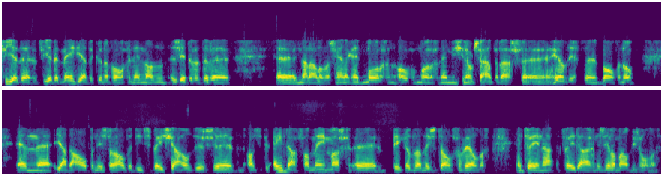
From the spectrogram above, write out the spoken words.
via de, via de media te kunnen volgen. En dan zitten we er uh, uh, naar alle waarschijnlijkheid morgen, overmorgen en misschien ook zaterdag uh, heel dicht bovenop. En ja, de Alpen is toch altijd iets speciaals. Dus als je er één dag van mee mag pikken, dan is het al geweldig. En twee, na, twee dagen is helemaal bijzonder.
